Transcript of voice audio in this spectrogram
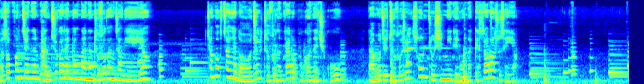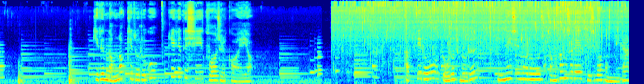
여섯 번째는 반주가 생각나는 두부강정이에요. 청국장에 넣어줄 두부는 따로 보관해주고 나머지 두부를 손 조심히 네모나게 썰어주세요. 기름 넉넉히 두르고 튀기듯이 구워줄 거예요. 앞뒤로 노릇노릇 인내심으로 정성스레 뒤집어 봅니다.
